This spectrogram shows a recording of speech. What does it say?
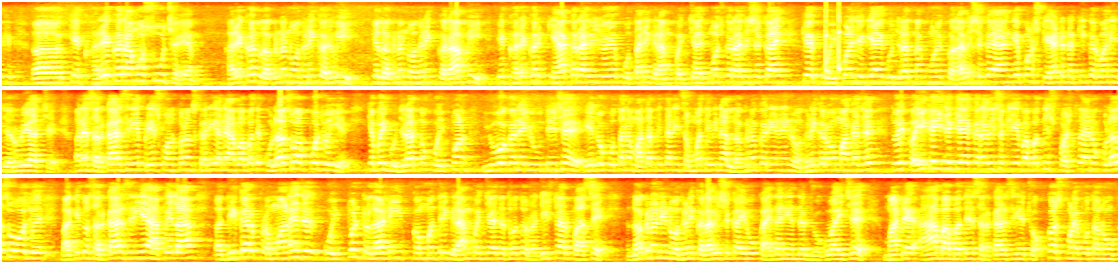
કે ખરેખર આમાં શું છે એમ? ખરેખર લગ્ન નોંધણી કરવી કે લગ્ન નોંધણી કરાવવી, એ ખરેખર ક્યાં કરાવવી જોઈએ? પોતાની ગ્રામ પંચાયતમાં જ કરાવી શકાય કે કોઈ પણ જગ્યાએ ગુજરાતના ખૂણે કરાવી શકાય? આ અંગે પણ સ્ટેન્ડ નક્કી કરવાની જરૂરિયાત છે. અને સરકારશ્રીએ પ્રેસ કોન્ફરન્સ કરી અને આ બાબતે ખુલાસો આપવો જોઈએ કે ભાઈ ગુજરાતનો કોઈ પણ યુવક અને યુવતી છે, એ જો પોતાના માતા પિતાની સંમતિ વિના લગ્ન કરીને એની નોંધણી કરવા માંગે છે, તો એ કઈ કઈ જગ્યાએ કરાવી શકશે? એ બાબતની સ્પષ્ટતા એનો ખુલાસો હોવો જોઈએ. બાકી તો સરકારશ્રીએ આપેલા અધિકાર પ્રમાણે જ કોઈ પણ તલાટી કમ મંત્રી ગ્રામ પંચાયત અથવા તો રજિસ્ટ્રાર પાસે લગ્નની નોંધણી કરાવી શકાય એવું કાયદાની અંદર જોગવાઈ છે. માટે આ બાબતે સરકારશ્રીએ ચોક્કસપણે પોતાનું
